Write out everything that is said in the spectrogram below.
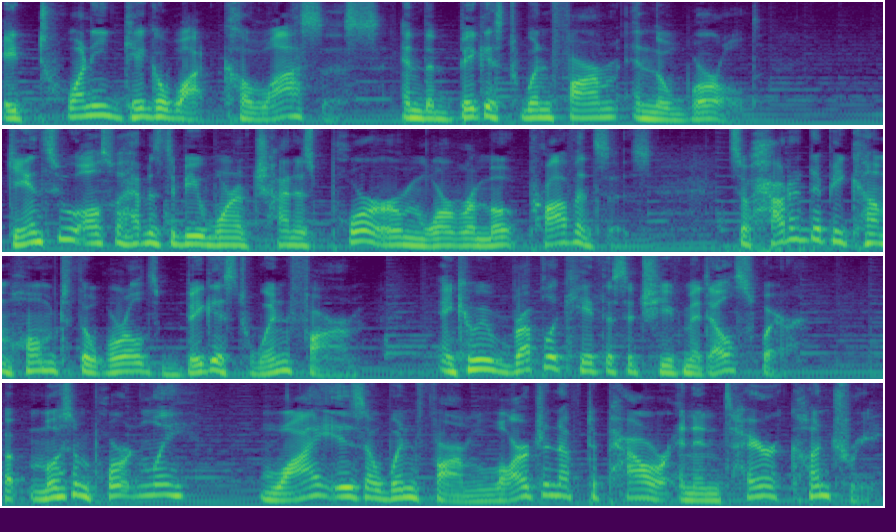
a 20 gigawatt colossus and the biggest wind farm in the world. Gansu also happens to be one of China's poorer, more remote provinces. So how did it become home to the world's biggest wind farm? And can we replicate this achievement elsewhere? But most importantly, why is a wind farm large enough to power an entire country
